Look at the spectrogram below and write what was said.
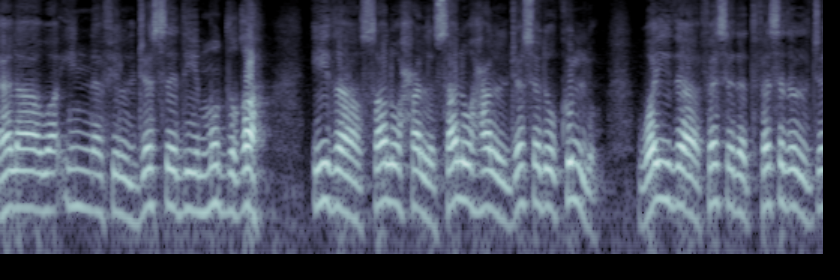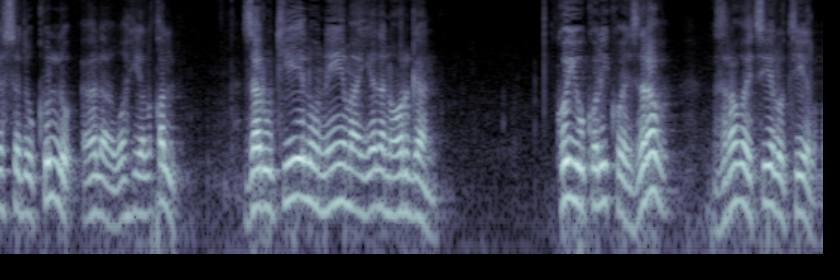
Ela wa inna fil jasadi mudgah idha saluhal saluhal jasadu kullu وَإِذَا فَسَدَتْ فَسَدَ الْجَسَدُ كُلُّ أَلَا وَهِيَ الْقَلْبِ. Zar u tijelu nema jedan organ koji ukoliko je zdrav, zdravo je cijelo tijelo.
